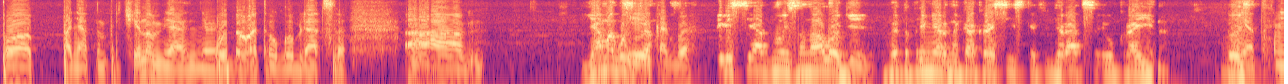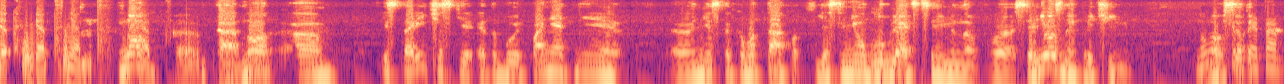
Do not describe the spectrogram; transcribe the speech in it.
по понятным причинам, я не буду в это углубляться. А, я могу и, как бы... привести одну из аналогий. Это примерно как Российская Федерация и Украина. То нет, есть... нет, нет, нет. Но, нет. Да, но э, исторически это будет понятнее э, несколько вот так вот, если не углубляться именно в серьезные причины. Ну, но в общем, это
